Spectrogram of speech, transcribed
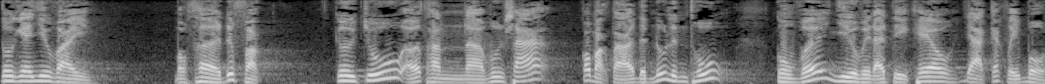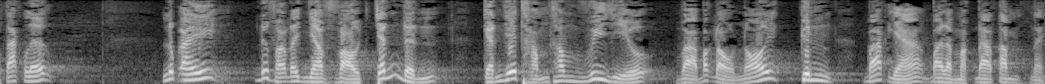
Tôi nghe như vậy, một thời đức phật, cư trú ở thành ờ, vương xá, có mặt tại đỉnh núi linh thú cùng với nhiều vị đại tỳ kheo và các vị bồ tát lớn. Lúc ấy, đức phật đã nhập vào chánh định, cảnh giới thậm thâm vi diệu và bắt đầu nói kinh bát nhã ba la mật đa tâm này.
